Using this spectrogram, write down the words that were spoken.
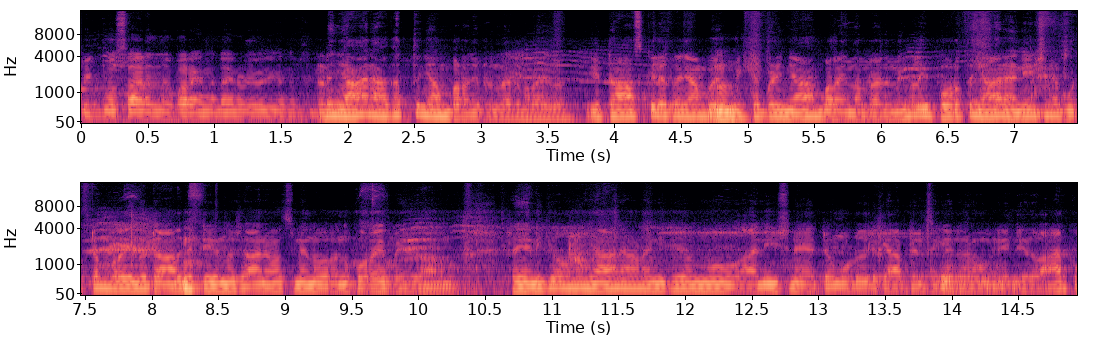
ബിഗ് ബോസ് ആരെന്ന് പറയുന്നുണ്ട് അതിനോട് ചോദിക്കുന്നുണ്ട് എടാ ഞാൻ അകത്ത് ഞാൻ പറഞ്ഞിട്ടുണ്ടായിരുന്നു. അതായത് ഈ ടാസ്കിലൊക്കെ ഞാൻ മിക്കപ്പോഴും ഞാൻ പറയുന്നുണ്ടായിരുന്നു. നിങ്ങൾ ഈ പുറത്ത് ഞാൻ അനീഷിനെ കുറ്റം പറയുന്നു ടാർഗറ്റ് ചെയ്യുന്നു ഷാനവാസിനെ എന്ന് പറയുന്നു കുറേ പേര് കാണുന്നു. പക്ഷേ എനിക്ക് തോന്നുന്നു ഞാനാണ് എനിക്ക് തോന്നുന്നു അനീഷിനെ ഏറ്റവും കൂടുതൽ ക്യാപ്റ്റൻസിക്കൊക്കെ നോമിനേറ്റ് ചെയ്തു ആർക്ക്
